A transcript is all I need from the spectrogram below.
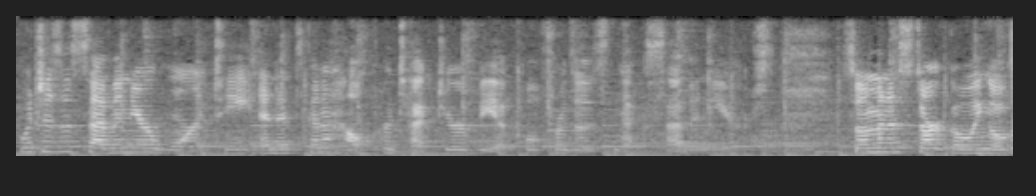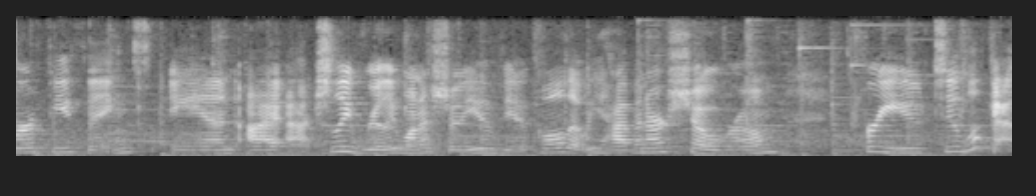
which is a 7-year warranty and it's going to help protect your vehicle for those next 7 years. So I'm going to start going over a few things and I actually really want to show you a vehicle that we have in our showroom for you to look at.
